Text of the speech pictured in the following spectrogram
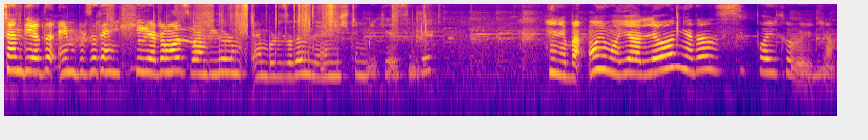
Sandy ya da Amber zaten işe yaramaz. Ben biliyorum Amber zaten denemiştim bir keresinde. Yani ben oyumu ya Leon ya da Spike'a vereceğim.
